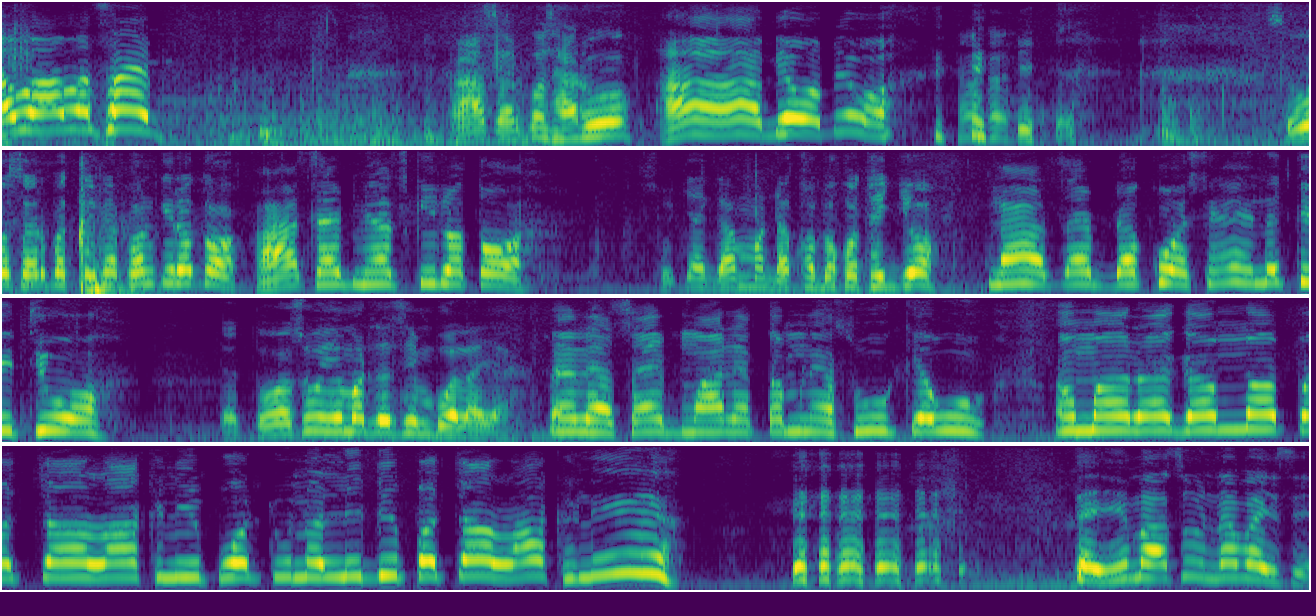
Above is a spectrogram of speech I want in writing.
આવો આવો સાહેબ. હા સરપંચ સારું હા હા બેવો બેવો શું સરપંચ તમે ફોન કર્યો તો? હા સાહેબ મેં જ કર્યો તો. શું ક્યાં ગામમાં ડખો બખો થઈ ગયો? ના સાહેબ ડખો છે નથી થયો. તો તો શું ઇમરજન્સી બોલાયા? અરે સાહેબ મારે તમને શું કેવું? અમારા ગામમાં પચાસ લાખની ફોર્ચ્યુનર લીધી પચાસ લાખની. તે એમાં શું નવાય છે?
